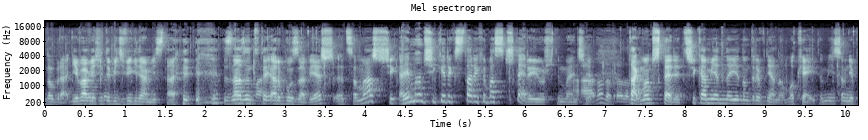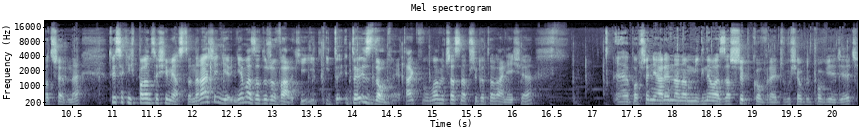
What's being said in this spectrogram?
Dobra, nie bawię się tymi dźwigniami, stary. Znalazłem masz. tutaj arbuza, wiesz? E, Co masz? A ja mam siekierek stary chyba z cztery już w tym momencie. A, no dobra, dobra. Tak, mam cztery. Trzy kamienne, jedną drewnianą. Okej, to mi są niepotrzebne. Tu jest jakieś palące się miasto. Na razie nie, nie ma za dużo walki i, i, to, i to jest dobre, tak? Bo mamy czas na przygotowanie się. E, poprzednia arena nam mignęła za szybko wręcz, musiałbym powiedzieć.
